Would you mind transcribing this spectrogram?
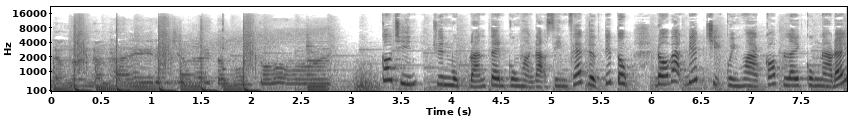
nàng ơi nàng hãy đến chiếm lấy tâm hồn tôi Câu 9, chuyên mục đoán tên cung hoàng đạo xin phép được tiếp tục. Đố bạn biết chị Quỳnh Hoa play cung nào đấy?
